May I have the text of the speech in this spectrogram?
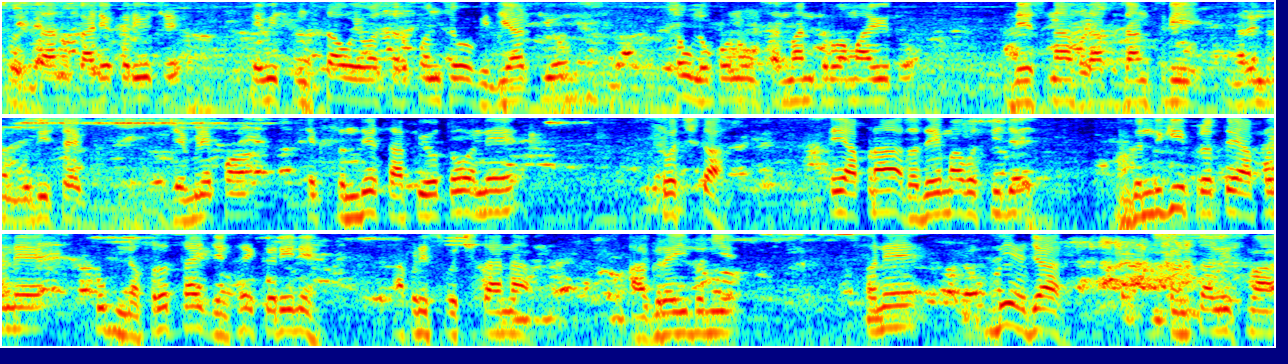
સ્વચ્છતાનું કાર્ય કર્યું છે, એવી સંસ્થાઓ, એવા સરપંચો, વિદ્યાર્થીઓ સૌ લોકોનું સન્માન કરવામાં આવ્યું હતું. દેશના વડાપ્રધાન શ્રી નરેન્દ્ર મોદી સાહેબ, જેમણે પણ એક સંદેશ આપ્યો હતો અને સ્વચ્છતા એ આપણા હૃદયમાં વસી જાય. ગંદકી પ્રત્યે આપણને ખૂબ નફરત થાય, જેથી કરીને આપણે સ્વચ્છતાના આગ્રહી બનીએ. અને બે હજાર સુડતાલીસમાં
